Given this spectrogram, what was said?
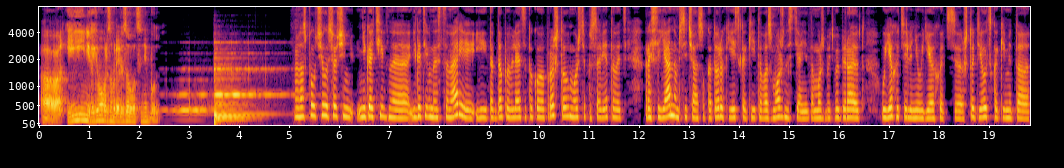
а, и никаким образом реализовываться не будут. У нас получилось очень негативное, негативные сценарии, и тогда появляется такой вопрос, что вы можете посоветовать россиянам сейчас, у которых есть какие-то возможности, они там, может быть, выбирают уехать или не уехать, что делать с какими-то,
